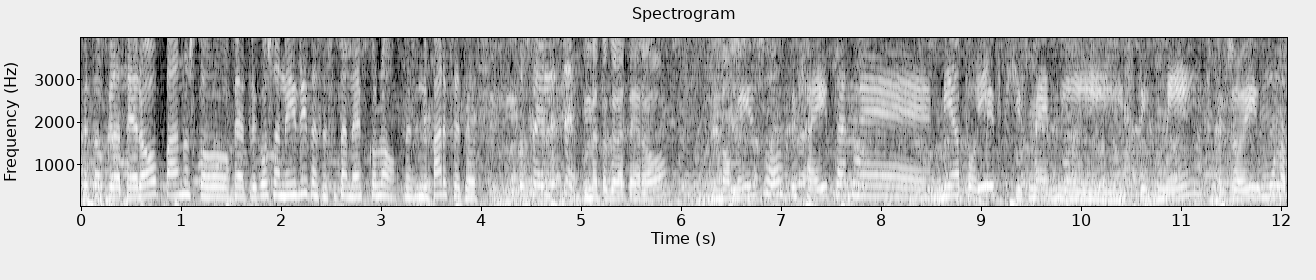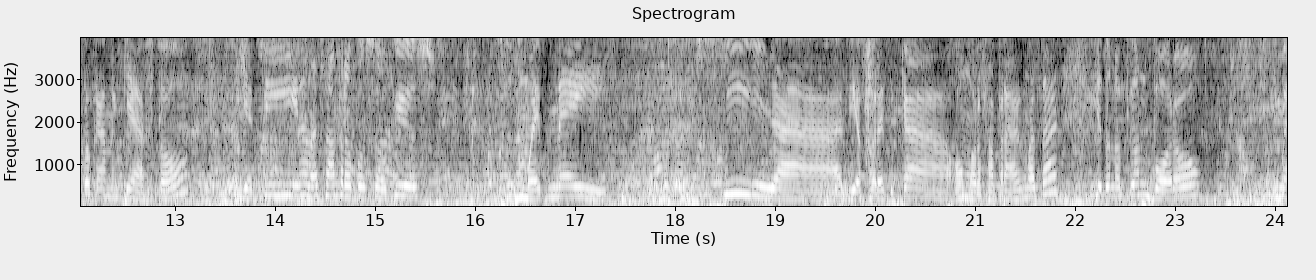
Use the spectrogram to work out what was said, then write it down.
Με τον κρατερό πάνω στο θεατρικό σανίδι θα σας ήταν εύκολο να συνεπάρξετε; Το θέλετε; Με τον κρατερό νομίζω ότι θα ήταν ε, μια πολύ ευτυχισμένη στιγμή στη ζωή μου να το κάνω και αυτό γιατί είναι ένας άνθρωπος ο οποίος μου εμπνέει χίλια διαφορετικά όμορφα πράγματα και τον οποίον μπορώ με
